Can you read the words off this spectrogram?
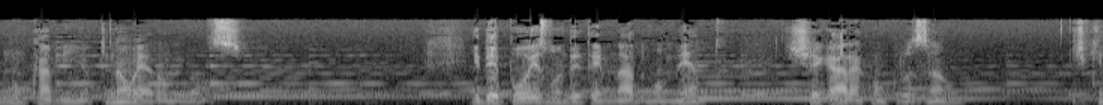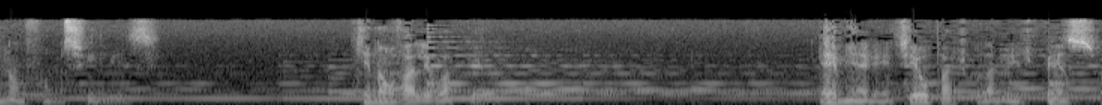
num caminho que não era o nosso, e depois, num determinado momento, chegar à conclusão de que não fomos felizes, que não valeu a pena. É, minha gente, eu particularmente penso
